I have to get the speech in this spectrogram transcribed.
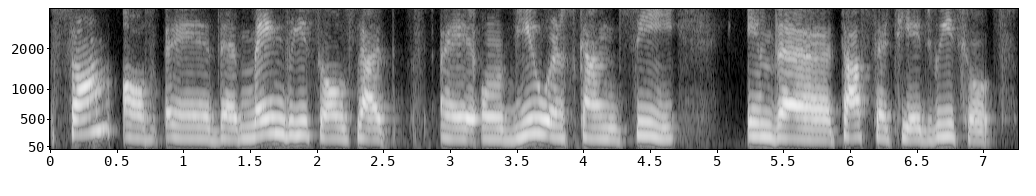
some of the main results that our viewers can see in the Task 38 results.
